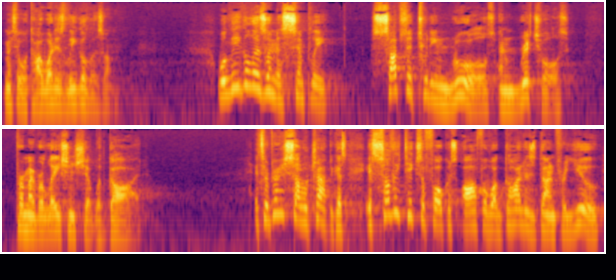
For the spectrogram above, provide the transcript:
You might say, well, Todd, what is legalism? Well, legalism is simply substituting rules and rituals for my relationship with God. It's a very subtle trap because it subtly takes the focus off of what God has done for you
